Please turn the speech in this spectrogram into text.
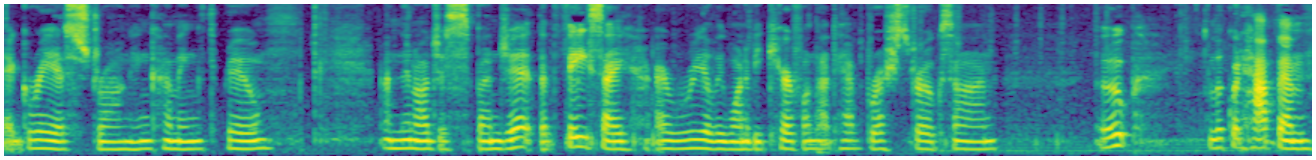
That gray is strong and coming through. And then I'll just sponge it. The face, I, I really want to be careful not to have brush strokes on. Oop, look what happened.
